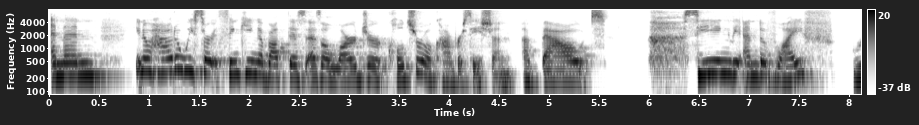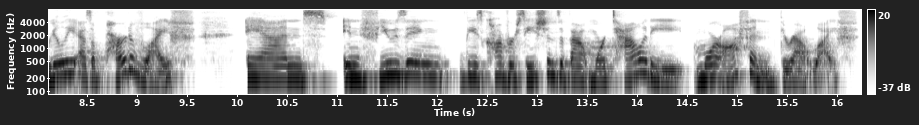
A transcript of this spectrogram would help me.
And then, you know, how do we start thinking about this as a larger cultural conversation about seeing the end of life really as a part of life and infusing these conversations about mortality more often throughout life.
